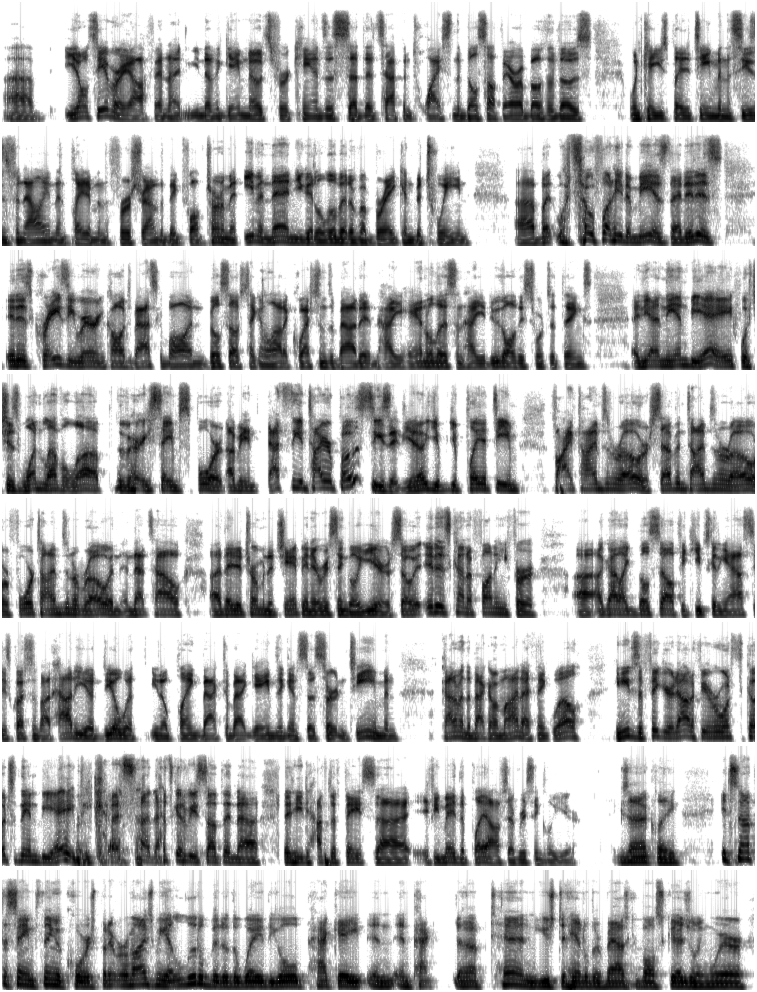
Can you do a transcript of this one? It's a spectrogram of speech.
uh, you don't see it very often. I, you know, the game notes for Kansas said that it's happened twice in the Bill Self era. Both of those when KU's played a team in the season's finale and then played them in the first round of the Big 12 tournament. Even then, you get a little bit of a break in between uh, but what's so funny to me is that it is it is crazy rare in college basketball, and Bill Self's taking a lot of questions about it and how you handle this and how you do all these sorts of things. And yet in the NBA, which is one level up, the very same sport, I mean, that's the entire postseason. You know, you, you play a team five times in a row, or seven times in a row, or four times in a row, and, and that's how uh, they determine a champion every single year. So it, it is kind of funny for uh, a guy like Bill Self. He keeps getting asked these questions about how do you deal with you know playing back to back games against a certain team and kind of in the back of my mind, I think, well, he needs to figure it out if he ever wants to coach in the NBA because uh, that's going to be something uh, that he'd have to face uh, if he made the playoffs every single year. Exactly. It's not the same thing, of course, but it reminds me a little bit of the way the old Pac 8 and, and Pac uh, 10 used to handle their basketball scheduling, where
